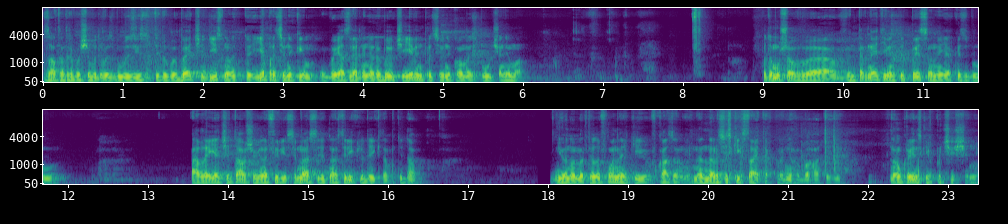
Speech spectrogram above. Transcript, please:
Завтра треба ще буде в СБУ з'їздити до ВБ, чи дійсно є працівники, бо я звернення робив, чи є він працівником СБУ, чи нема. Тому що в, в інтернеті він підписаний як СБУ. Але я читав, що він аферіст. 17-19 рік людей там кидав. Його номер телефона, який вказаний. На, на російських сайтах про нього багато є. На українських почищені.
